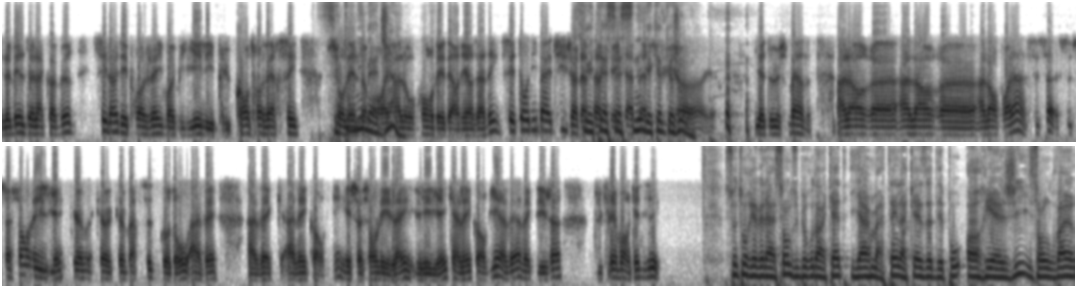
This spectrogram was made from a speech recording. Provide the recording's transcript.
Le mille de la commune, c'est l'un des projets immobiliers les plus controversés sur l'île de Montréal au cours des dernières années. C'est Tony Badji, Jonathan. Qui a été assassiné il y a quelques jours. il y a deux semaines. Alors, euh, alors, euh, alors voilà, c'est ça. Ce sont les liens que, que, que, Martine Gaudreau avait avec Alain Cormier et ce sont les, les liens qu'Alain Cormier avait avec des gens du crime organisé. Suite aux révélations du bureau d'enquête hier matin, la Caisse de dépôt a réagi. Ils ont ouvert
